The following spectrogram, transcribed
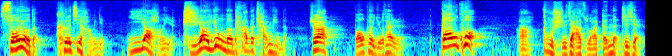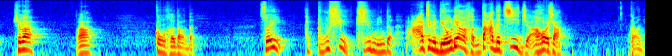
所有的科技行业、医药行业，只要用到他的产品的。是吧？包括犹太人，包括啊布什家族啊等等这些，是吧？啊，共和党的，所以他不是知名的啊，这个流量很大的记者啊或者啥。告诉你，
